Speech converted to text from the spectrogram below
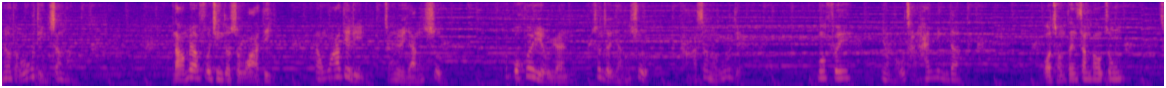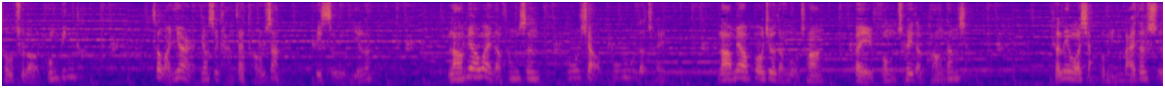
庙的屋顶上呢？老庙附近都是洼地，但洼地里总有杨树，会不会有人顺着杨树爬上了屋顶？莫非要谋财害命的？我从登山包中抽出了工兵镐，这玩意儿要是砍在头上，必死无疑了。老庙外的风声呼啸呜呜的吹，老庙破旧的木窗被风吹得哐当响。可令我想不明白的是，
